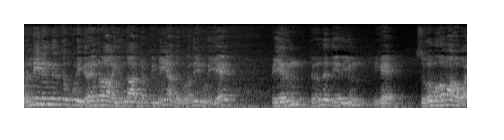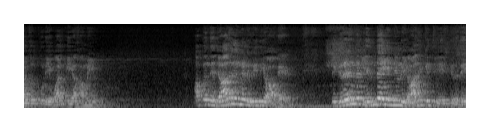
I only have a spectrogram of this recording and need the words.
ஒன்றிணைந்து இருக்கக்கூடிய கிரகங்களாக இருந்தால் மட்டுமே அந்த குழந்தையினுடைய பெயரும் பிறந்த தேதியும் மிக சுகமுகமாக வாழ்க்கக்கூடிய வாழ்க்கையாக அமையும். அப்ப இந்த ஜாதகங்கள் ரீதியாக இந்த கிரகங்கள் எந்த எண்ணினுடைய ஆதிக்கத்தில் இருக்கிறது?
